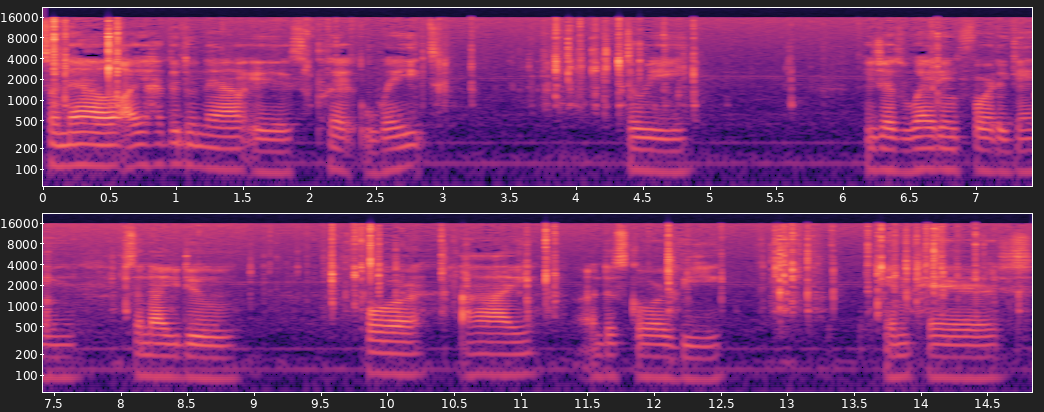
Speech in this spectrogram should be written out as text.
So now all you have to do now is put wait three. you're just waiting for the game. So now you do for i underscore v in pairs.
